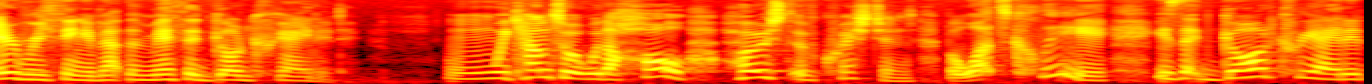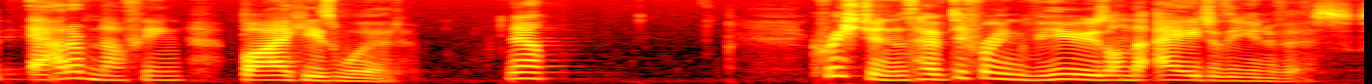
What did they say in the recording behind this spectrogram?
everything about the method God created. We come to it with a whole host of questions, but what's clear is that God created out of nothing by His Word. Now, Christians have differing views on the age of the universe.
